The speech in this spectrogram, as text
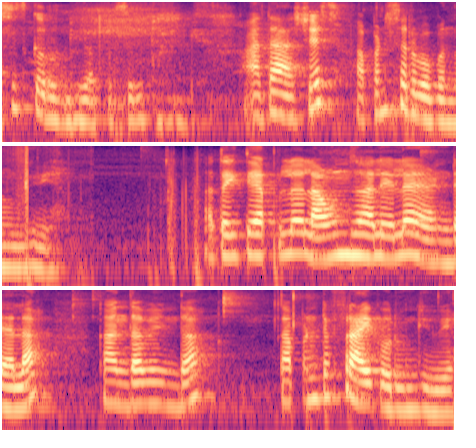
असेच करून घेऊ आपण सुरू करून घेऊ. आता असेच आपण सर्व बनवून घेऊया. आता इथे आपलं लावून झालेलं आहे अंड्याला कांदा बिंदा तर आपण ते फ्राय करून घेऊया.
